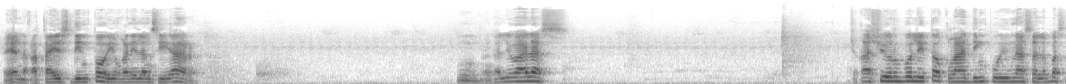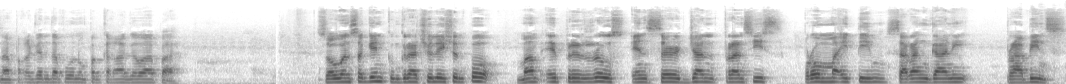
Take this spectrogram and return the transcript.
Ayan, naka-tiles din po yung kanilang CR. Hmm, ang aliwalas. Tsaka sureball ito, cladding po yung nasa labas. Napakaganda po ng pagkakagawa pa. So once again, congratulations po, Ma'am April Rose and Sir John Francis from Maitim, Sarangani Province.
